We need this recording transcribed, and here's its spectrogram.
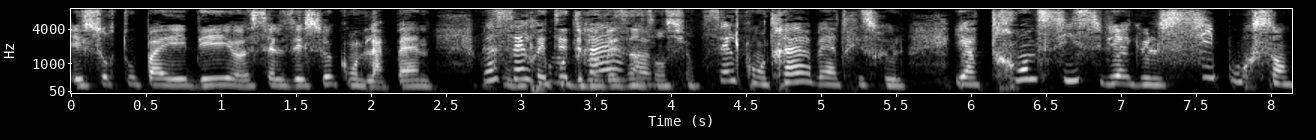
et surtout pas aider euh, celles et ceux qui ont de la peine. c'est le contraire. De mauvaises intentions. C'est le contraire, Béatrice Rulle. Il y a 36,6%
